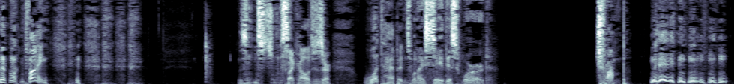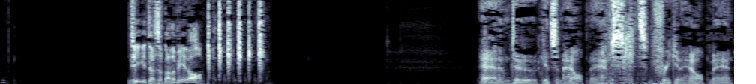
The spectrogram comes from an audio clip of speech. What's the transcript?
I'm fine. Psychologists are. What happens when I say this word? Trump. Gee, it doesn't bother me at all. Adam, dude, get some help, man. Just get some freaking help, man.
